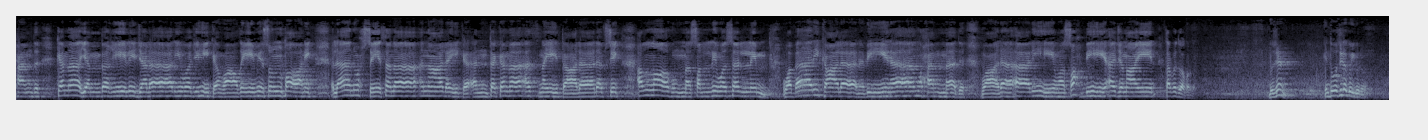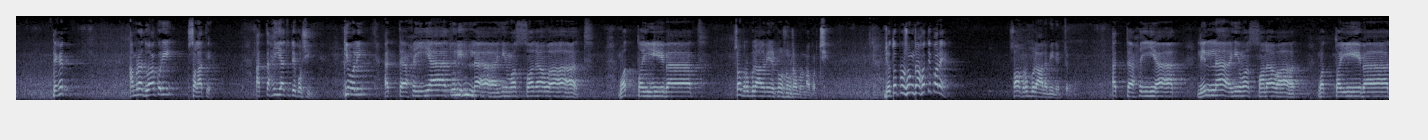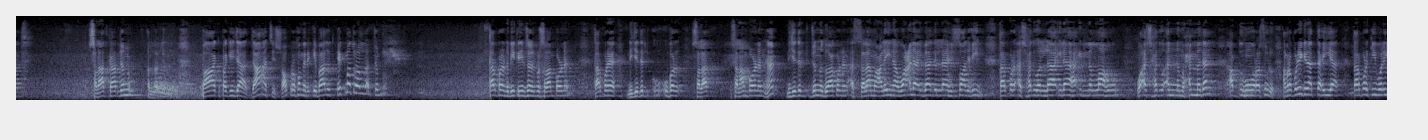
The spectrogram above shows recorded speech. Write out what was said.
হামদ كما ينبغي لجلال وجهك وعظيم سلطانك لا نحصي ثناء عليك أنت كما أثنيت على نفسك اللهم صل وسلم وبارك على نبينا محمد وعلى آله وصحبه أجمعين আজমাইন তারপরে দোয়া করবেন বুঝলেন? কিন্তু ওসিলা কই গুলো? দেখেন, আমরা দোয়া করি সলাতে। আত্মাহিয়াতুতে বসি। কি বলি? সব প্রশংসা বর্ণনা করছি। যত প্রশংসা হতে পারে, সব রব্বুল আলামিনের জন্য। আত্তাহিয়াত জন্য? যা আছে সব রকমের ইবাদত একমাত্র আল্লাহর জন্য। তারপরে নবী করিম সালাম পড়লেন। তারপরে নিজেদের উপর সালাদ সালাম পড়লেন হ্যাঁ? নিজেদের জন্য দোয়া করলেন, আসসালাম আলাইনা তারপর আসাদু আল্লাহ ইলাহা ইল্লাল্লাহু আবদুহু হুম রসুল আমরা পড়ি কিনা তাহিয়াত তারপর কি বলি?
